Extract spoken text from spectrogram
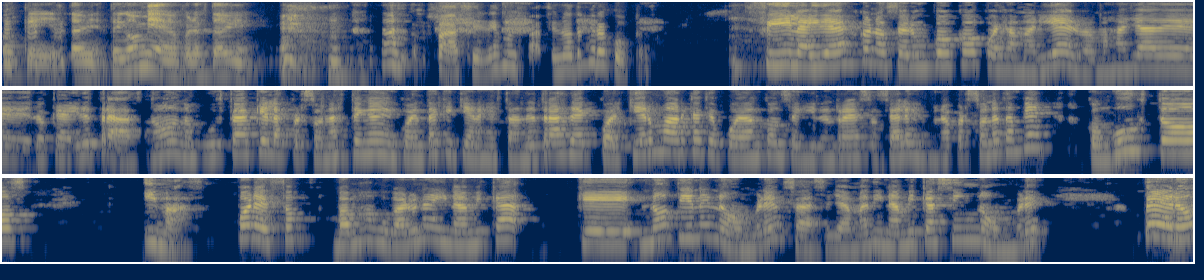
Ok, está bien. Tengo miedo, pero está bien. Fácil, es muy fácil, no te preocupes. Sí, la idea es conocer un poco pues a Mariel, va más allá de lo que hay detrás, ¿no? Nos gusta que las personas tengan en cuenta que quienes están detrás de cualquier marca que puedan conseguir en redes sociales es una persona también con gustos y más. Por eso vamos a jugar una dinámica que no tiene nombre, o sea, se llama dinámica sin nombre, pero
